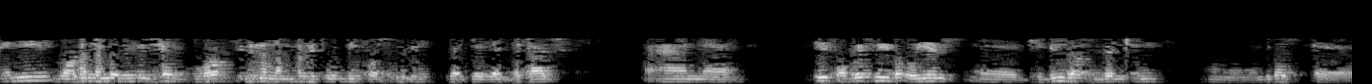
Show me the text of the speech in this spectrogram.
Any broader number we can share what minimum number it would be for somebody like Bajaj? And uh, if obviously the OEMs uh, giving the subvention, uh, because uh,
